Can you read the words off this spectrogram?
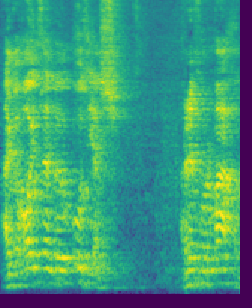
A jego ojcem był Uzjasz, reformator,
